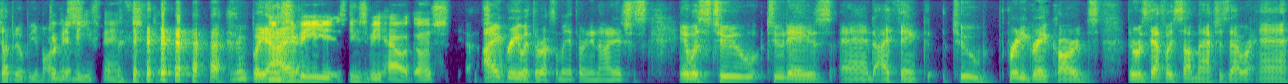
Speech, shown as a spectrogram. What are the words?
WWE marks. WWE fans. but yeah, seems I, to be seems to be how it goes. I agree with the WrestleMania 39. It's just it was two two days, and I think two pretty great cards. There was definitely some matches that were eh,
